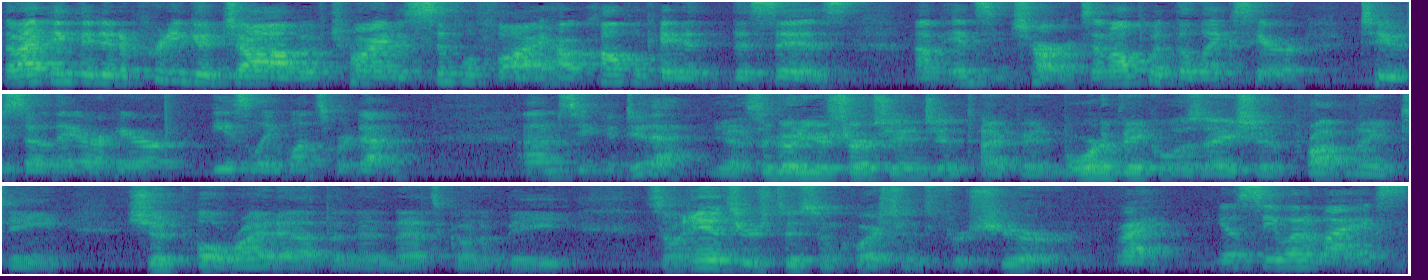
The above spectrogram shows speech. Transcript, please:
that I think they did a pretty good job of trying to simplify how complicated this is um, in some charts. And I'll put the links here too, so they are here easily once we're done. Um, so you can do that. yeah, so go to your search engine, type in Board of Equalization, Prop nineteen, should pull right up, and then that's gonna be some answers to some questions for sure. Right. You'll see one of my ex-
